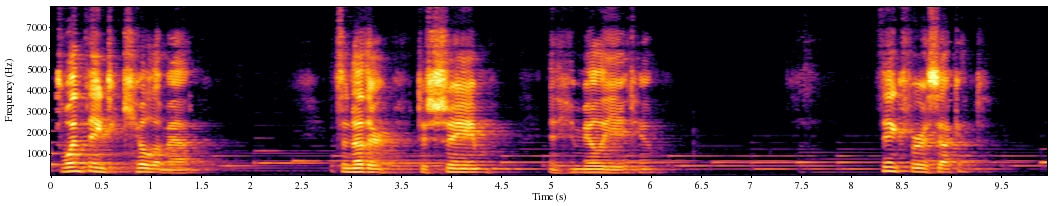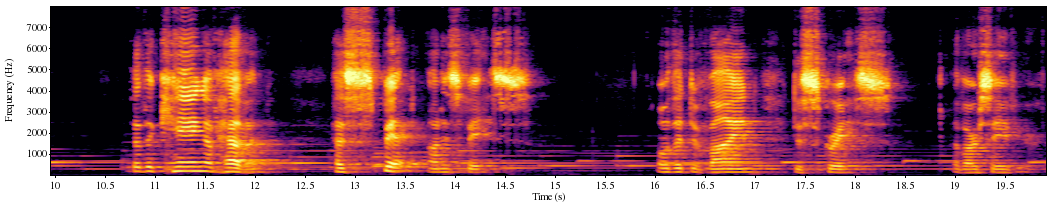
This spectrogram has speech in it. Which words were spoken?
It's one thing to kill a man. It's another to shame and humiliate him. Think for a second that the King of heaven has spit on his face. Oh, the divine disgrace of our Savior.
